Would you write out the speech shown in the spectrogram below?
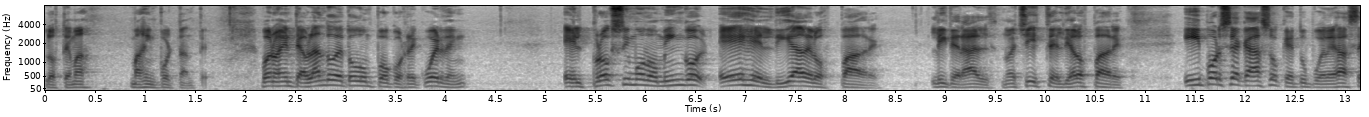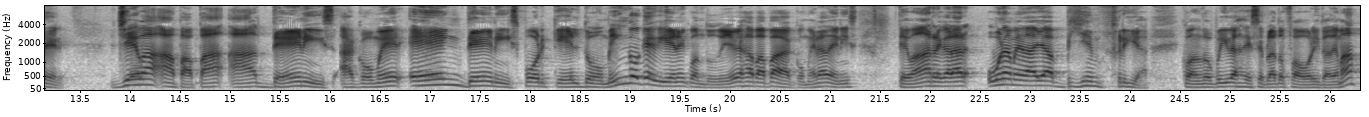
los temas más importantes. Bueno, gente, hablando de todo un poco, recuerden el próximo domingo es el Día de los Padres. Literal, no es chiste, el Día de los Padres. Y por si acaso, ¿qué tú puedes hacer? Lleva a papá a Denis a comer en Denis, porque el domingo que viene, cuando tú lleves a papá a comer a Denis, te van a regalar una medalla bien fría cuando pidas ese plato favorito. Además,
